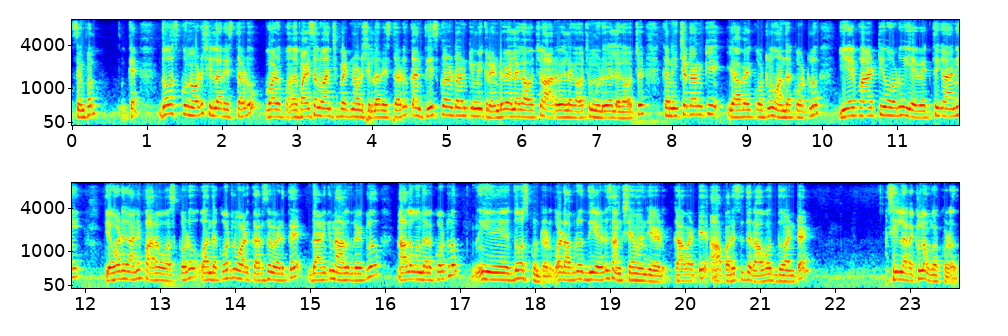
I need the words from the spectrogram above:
సింపుల్? ఓకే? దోసుకున్నోడు చిల్లర ఇస్తాడు వాడు ప- పైసలు వంచి పెట్టినోడు చిల్లర ఇస్తాడు కానీ తీసుకునేటానికి మీకు రెండు వేలే కావచ్చు ఆరు వేలే కావచ్చు మూడు వేలే కావచ్చు కానీ ఇచ్చడానికి యాభై కోట్లు వంద కోట్లు ఏ పార్టీ వాడు ఏ వ్యక్తి కానీ ఎవడు కానీ పారవోసుకోడు వంద కోట్లు వాడు ఖర్చు పెడితే దానికి నాలుగు రేట్లు నాలుగు వందల కోట్లు దోసుకుంటాడు. వాడు అభివృద్ధి చేయడు సంక్షేమం చేయడు. కాబట్టి ఆ పరిస్థితి రావద్దు అంటే చిల్లరకు లొంగకూడదు.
